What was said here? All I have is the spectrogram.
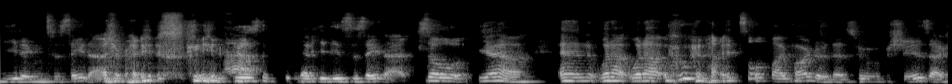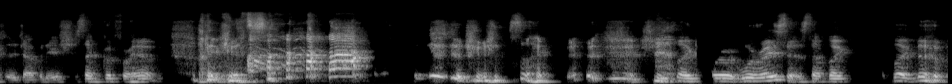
needing to say that, right? he Yeah. feels that he needs to say that. So yeah. And when I when I when I told my partner this, who she is actually Japanese, she said, "Good for him." Like it's, it's like she's like, "We're we're racist." I'm like. Like no,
